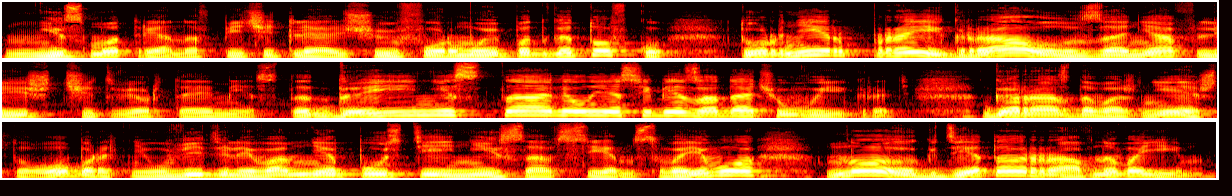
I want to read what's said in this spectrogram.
Несмотря на впечатляющую форму и подготовку, турнир проиграл, заняв лишь четвертое место. Да и не ставил я себе задачу выиграть. Гораздо важнее, что оборотни увидели во мне пусть и не совсем своего, но где-то равного им.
